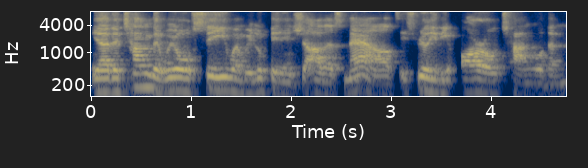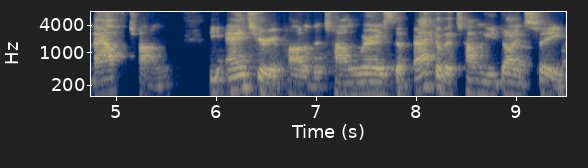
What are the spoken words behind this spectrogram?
You know, the tongue that we all see when we look in each other's mouths is really the oral tongue or the mouth tongue, the anterior part of the tongue, whereas the back of the tongue you don't see.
